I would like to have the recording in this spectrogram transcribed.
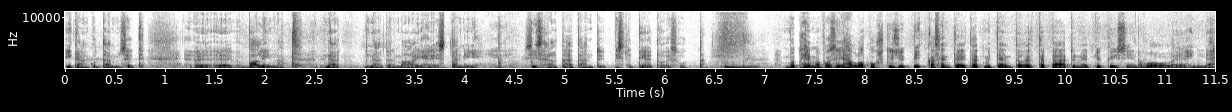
ikään kuin tämmöiset valinnat näyt, näytelmäaiheista niin sisältää tämän tyyppistä tietoisuutta. Mm. Mutta hei, mä voisin ihan lopuksi kysyä pikkasen teitä, että miten te olette päätyneet nykyisiin rooleihinne.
